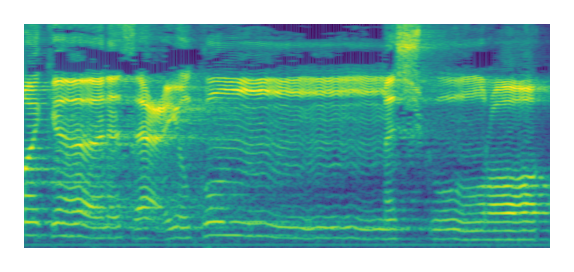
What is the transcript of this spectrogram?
وكان سعيكم مشكورا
